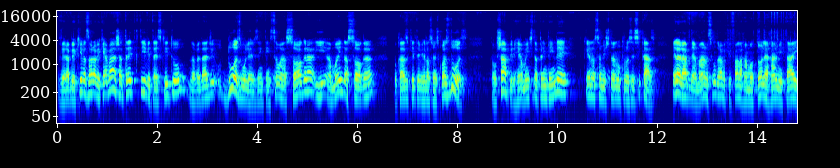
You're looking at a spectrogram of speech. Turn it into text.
Verabi Akiva, Rabi Akiva, acha treit ktiv, está escrito, na verdade, duas mulheres. A intenção é a sogra e a mãe da sogra, no caso que ele teve relações com as duas. Então, Shapir, realmente dá para entender porque a nossa Mishnah não trouxe esse caso. Ele é Rav de Amar, o segundo Rav que fala, Hamotol, Harmitai e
